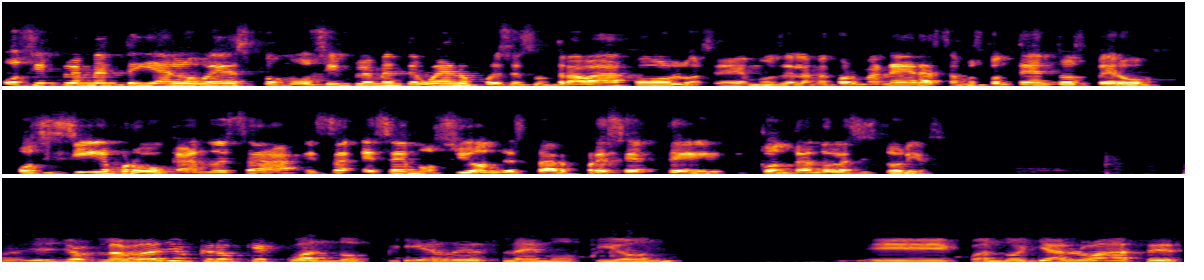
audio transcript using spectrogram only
o simplemente ya lo ves como simplemente, bueno, pues es un trabajo, lo hacemos de la mejor manera, estamos contentos, pero o si sigue provocando esa, esa, esa emoción de estar presente contando las historias. Yo, la verdad yo creo que cuando pierdes la emoción, eh, cuando ya lo haces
